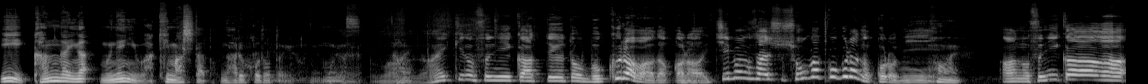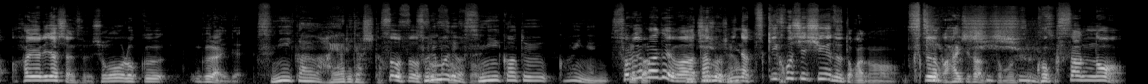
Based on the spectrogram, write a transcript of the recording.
いい考えが胸に湧きましたと。なるほどというふうに思います、まあナイキのスニーカーっていうと僕らはだから一番最初小学校ぐらいの頃に、はい。あのスニーカーが流行りだしたんですよ。小6ぐらいで。スニーカーが流行りだした。そうそうそうそう。れまではスニーカーという概念それまでは多分みんな日月星シューズとかの靴とか履いてたと思うんですよ。国産の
